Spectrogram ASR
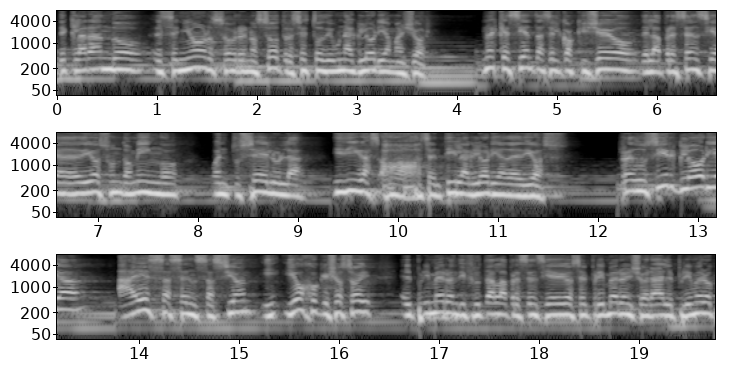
declarando el Señor sobre nosotros, esto de una gloria mayor. No es que sientas el cosquilleo de la presencia de Dios un domingo o en tu célula y digas, oh, sentí la gloria de Dios. Reducir gloria a esa sensación, y, y ojo que yo soy el primero en disfrutar la presencia de Dios, el primero en llorar, el primero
